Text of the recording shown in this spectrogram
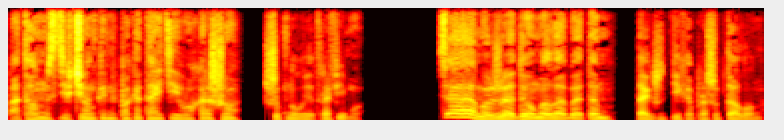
«Потом с девчонками покатайте его, хорошо?» — шепнул я Трофиму. «Сам уже думал об этом», — так же тихо прошептал он.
